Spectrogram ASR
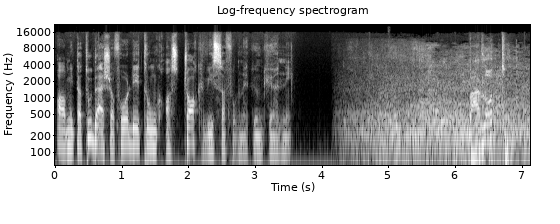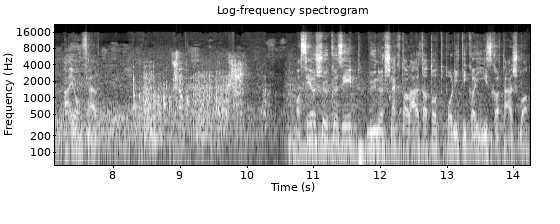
amit a tudásra fordítunk, az csak vissza fog nekünk jönni. Vádlott, Álljon fel! A szélső közép bűnösnek találtatott politikai izgatásban.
